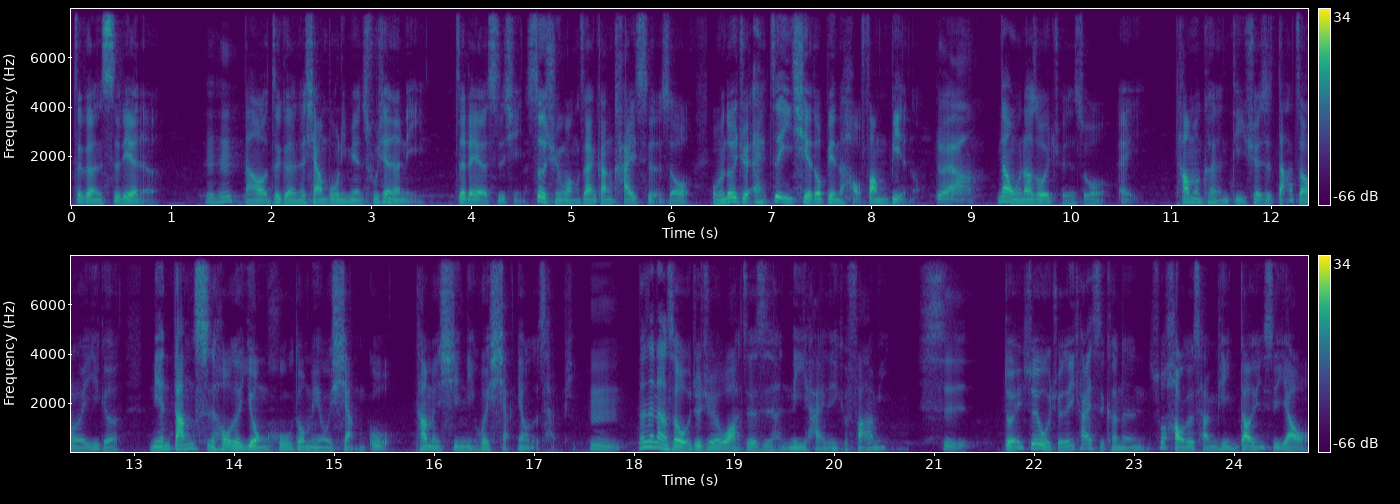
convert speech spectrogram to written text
这个人失恋了，嗯哼。然后这个人的相簿里面出现了你这类的事情。社群网站刚开始的时候，我们都会觉得，哎，这一切都变得好方便哦。对啊。那我那时候会觉得说，哎，他们可能的确是打造了一个连当时候的用户都没有想过，他们心里会想要的产品。嗯。但在那个时候，我就觉得，哇，这个是很厉害的一个发明。是。对，所以我觉得一开始可能说好的产品到底是要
